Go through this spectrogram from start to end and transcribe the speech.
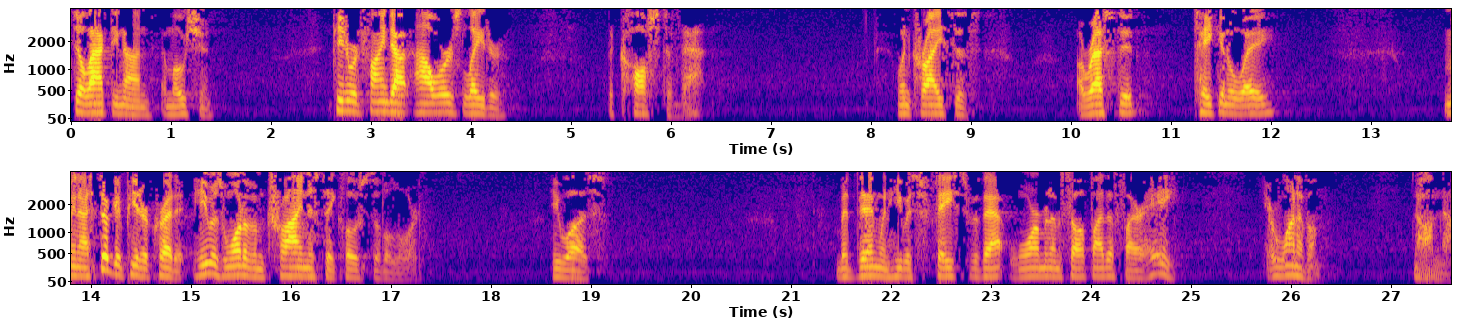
Still acting on emotion. Peter would find out hours later the cost of that. When Christ is arrested, taken away. I mean, I still give Peter credit. He was one of them trying to stay close to the Lord. He was. But then when he was faced with that, warming himself by the fire, hey, you're one of them. No, I'm not.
